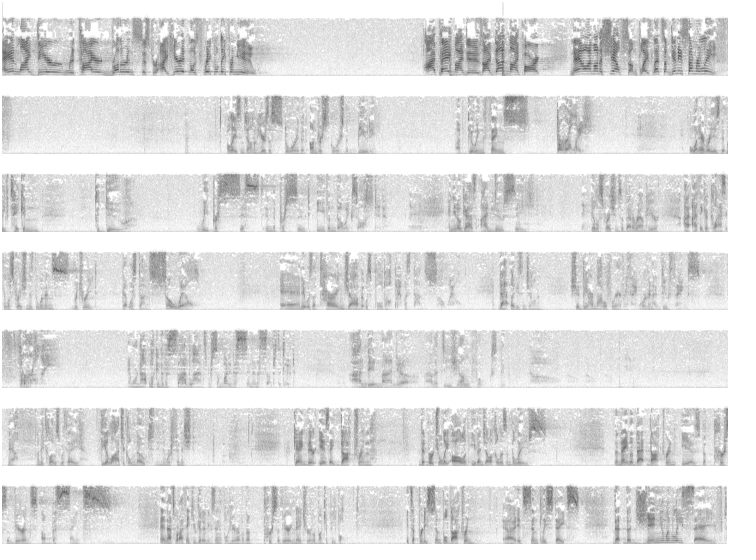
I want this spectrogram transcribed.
And my dear retired brother and sister, I hear it most frequently from you. I paid my dues. I've done my part. Now I'm on a shelf someplace. Let some, give me some relief. Well, ladies and gentlemen, here's a story that underscores the beauty of doing things thoroughly. Whatever it is that we've taken to do, we persist in the pursuit even though exhausted. And you know, guys, I do see illustrations of that around here. I, I, think a classic illustration is the women's retreat that was done so well. And it was a tiring job that was pulled off, but it was done so well. That, ladies and gentlemen, should be our model for everything. We're going to do things thoroughly. And we're not looking to the sidelines for somebody to send in a substitute. I did my job. Now let these young folks do it. No, no, no, no. Now, let me close with a theological note, and then we're finished. Gang, there is a doctrine that virtually all of evangelicalism believes. The name of that doctrine is the perseverance of the saints. And that's what I think you get an example here of the persevering nature of a bunch of people. It's a pretty simple doctrine. Uh, it simply states that the genuinely saved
